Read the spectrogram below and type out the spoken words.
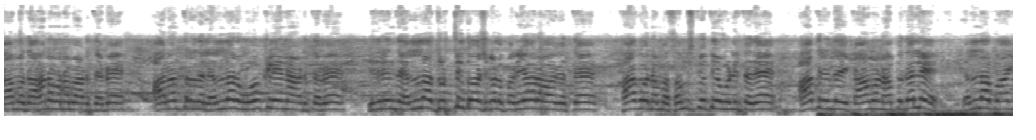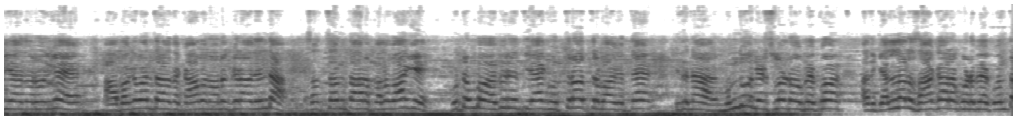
ಕಾಮದಹನವನ್ನು ಮಾಡ್ತೇವೆ. ಆನಂತರದಲ್ಲಿ ಎಲ್ಲರೂ ಓಕ್ಲಿಯನ್ನು ಆಡ್ತೇವೆ. ಇದರಿಂದ ಎಲ್ಲ ದುಷ್ಟಿ ದೋಷಗಳು ಪರಿಹಾರವಾಗುತ್ತೆ ಹಾಗೂ ನಮ್ಮ ಸಂಸ್ಕೃತಿ ಉಳಿತದೆ. ಆದ್ದರಿಂದ ಈ ಕಾಮಣ್ಣ ಹಬ್ಬದಲ್ಲಿ ಎಲ್ಲ ಭಾಗಿಯಾದವರಿಗೆ ಆ ಭಗವಂತನಾದ ಕಾಮನ ಅನುಗ್ರಹದಿಂದ ಸತ್ಸಂತಾನ ಫಲವಾಗಿ ಕುಟುಂಬ ಅಭಿವೃದ್ಧಿಯಾಗಿ ಉತ್ತರೋತ್ತರವಾಗುತ್ತೆ ಇದನ್ನು ಮುಂದೂ ನಡೆಸ್ಕೊಂಡು ಹೋಗಬೇಕು. ಅದಕ್ಕೆಲ್ಲರೂ ಸಹಕಾರ ಕೊಡಬೇಕು ಅಂತ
